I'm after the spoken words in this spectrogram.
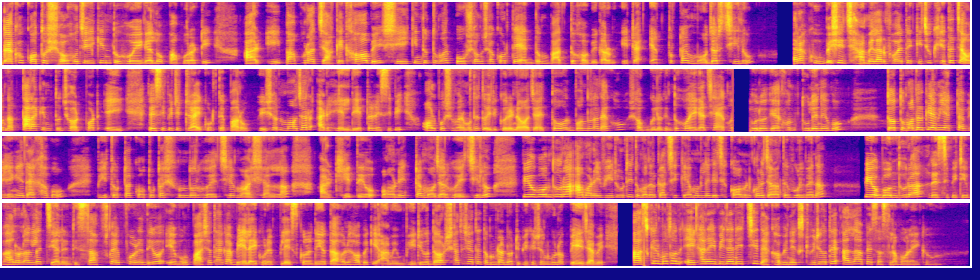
দেখো কত সহজেই কিন্তু হয়ে গেল পাপোড়াটি। আর এই পাপোড়া যাকে খাওয়াবে, সেই কিন্তু তোমার প্রশংসা করতে একদম বাধ্য হবে, কারণ এটা এতটা মজার ছিল। যারা খুব বেশি ঝামেলার ভয়তে কিছু খেতে চাও না, তারা কিন্তু ঝটপট এই রেসিপিটি ট্রাই করতে পারো। ভীষণ মজার আর হেলদি একটা রেসিপি অল্প সময়ের মধ্যে তৈরি করে নেওয়া যায়। তো বন্ধুরা দেখো, সবগুলো কিন্তু হয়ে গেছে। এখন এগুলোকে এখন তুলে নেব। তো তোমাদেরকে আমি একটা ভেঙে দেখাবো। ভিতরটা কতটা সুন্দর হয়েছে মাশাল্লাহ আর খেতেও অনেকটা মজার হয়েছিল। প্রিয় বন্ধুরা, আমার এই ভিডিওটি তোমাদের কাছে কেমন লেগেছে কমেন্ট করে জানাতে ভুলবে না। প্রিয় বন্ধুরা, রেসিপিটি ভালো লাগলে চ্যানেলটি সাবস্ক্রাইব করে দিও এবং পাশে থাকা বেল আইকনে প্লেস করে দিও, তাহলে হবে কি আমি ভিডিও দেওয়ার সাথে সাথে তোমরা নোটিফিকেশনগুলো পেয়ে যাবে। আজকের মতন এখানেই বিদায় নিচ্ছি। দেখা হবে নেক্সট ভিডিওতে। আল্লাহ হাফেজ। আসসালামু আলাইকুম।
